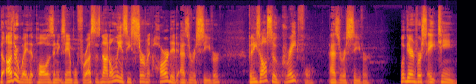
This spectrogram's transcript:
the other way that Paul is an example for us is not only is he servant hearted as a receiver, but he's also grateful as a receiver. Look there in verse 18.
